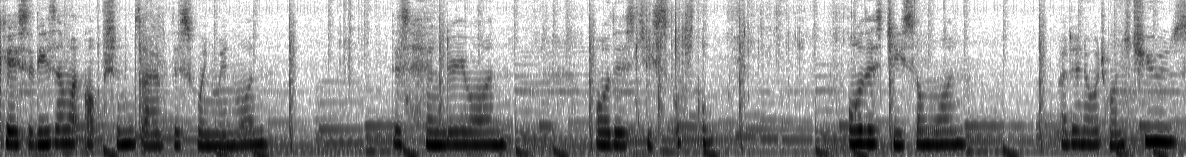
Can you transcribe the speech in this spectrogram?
Okay, so these are my options. I have this WinWin one, this Hendery one, or this Jisung, oh, or this Jisung one. I don't know which one to choose.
